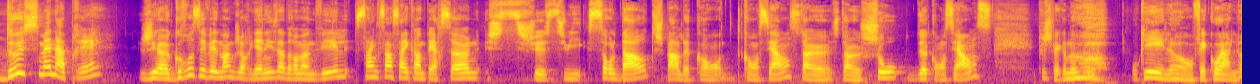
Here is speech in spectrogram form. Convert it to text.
Deux semaines après, j'ai un gros événement que j'organise à Drummondville, 550 personnes, je, je suis sold out, je parle de, con- de conscience, c'est un, un show de conscience. Puis je fais comme, oh, OK, là, on fait quoi, là?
